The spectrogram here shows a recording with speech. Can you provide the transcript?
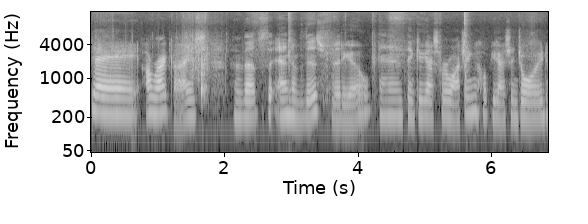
Yay! Alright guys, that's the end of this video. And thank you guys for watching. Hope you guys enjoyed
